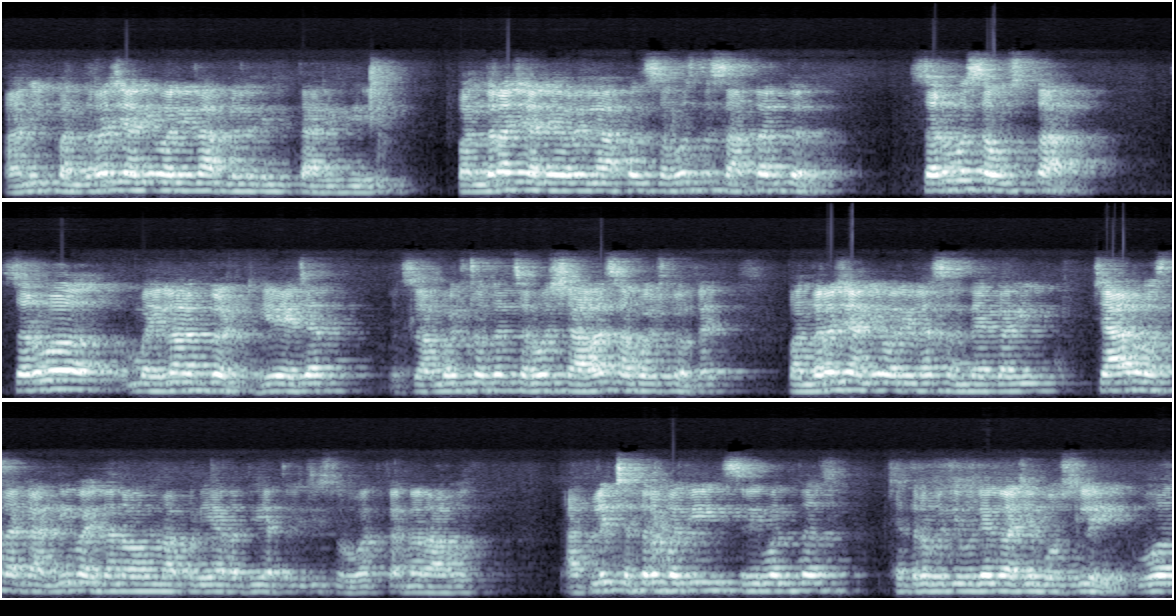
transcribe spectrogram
आणि पंधरा जानेवारीला आपल्याला त्यांनी तारीख दिली. पंधरा जानेवारीला आपण समस्त सातारकर सर्व संस्था सर्व महिला गट हे याच्यात समाविष्ट होतात सर्व शाळा समाविष्ट होत आहेत. पंधरा जानेवारीला संध्याकाळी चार वाजता गांधी मैदानावरून आपण या रथयात्रेची सुरुवात करणार आहोत. आपले छत्रपती श्रीमंत छत्रपती उदयनराजे भोसले व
